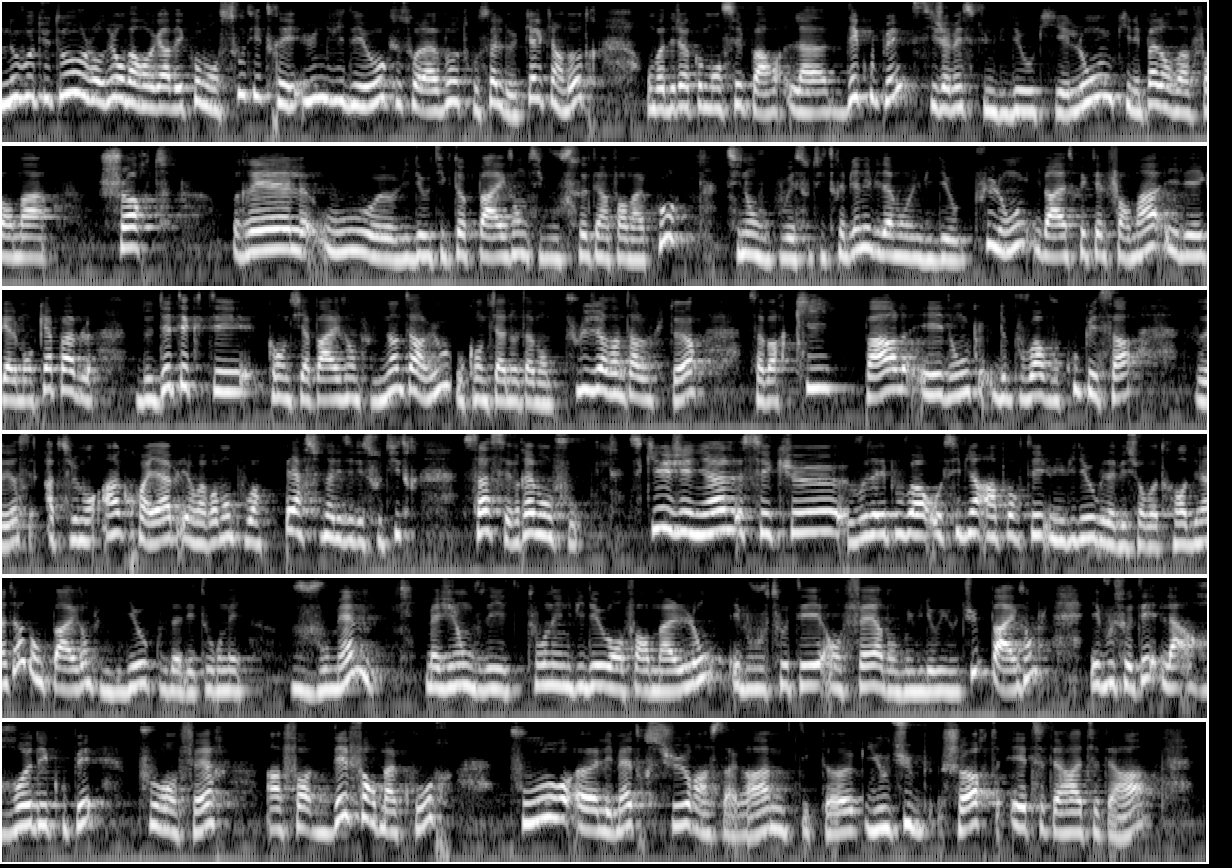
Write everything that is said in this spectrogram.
Nouveau tuto, aujourd'hui on va regarder comment sous-titrer une vidéo, que ce soit la vôtre ou celle de quelqu'un d'autre. On va déjà commencer par la découper, si jamais c'est une vidéo qui est longue, qui n'est pas dans un format short, réel ou euh, vidéo TikTok par exemple si vous souhaitez un format court. Sinon vous pouvez sous-titrer bien évidemment une vidéo plus longue, il va respecter le format, il est également capable de détecter quand il y a par exemple une interview ou quand il y a notamment plusieurs interlocuteurs, savoir qui parle et donc de pouvoir vous couper ça. Vous allez dire c'est absolument incroyable et on va vraiment pouvoir personnaliser les sous-titres. Ça c'est vraiment fou. Ce qui est génial c'est que vous allez pouvoir aussi bien importer une vidéo que vous avez sur votre ordinateur, donc par exemple une vidéo que vous avez tournée vous-même. Imaginons que vous ayez tourné une vidéo en format long et vous souhaitez en faire donc une vidéo YouTube par exemple et vous souhaitez la redécouper pour en faire des formats courts pour euh, les mettre sur Instagram, TikTok, YouTube Short, etc., etc.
